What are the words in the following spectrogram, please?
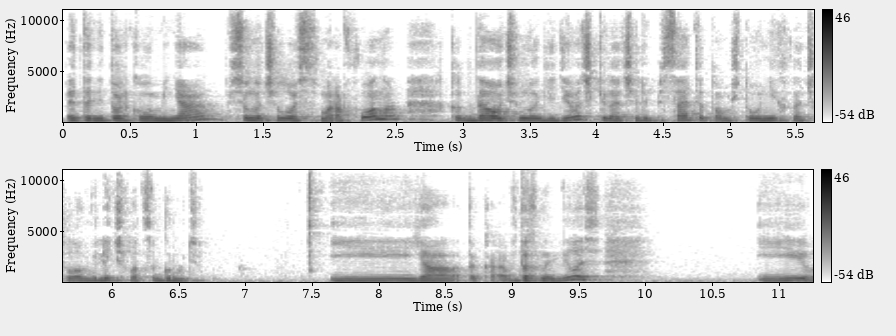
Это не только у меня. Все началось с марафона, когда очень многие девочки начали писать о том, что у них начала увеличиваться грудь. И я такая вдохновилась. И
